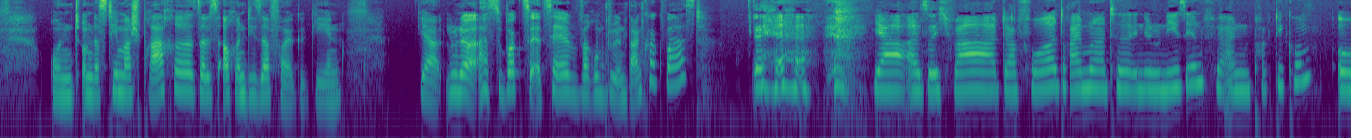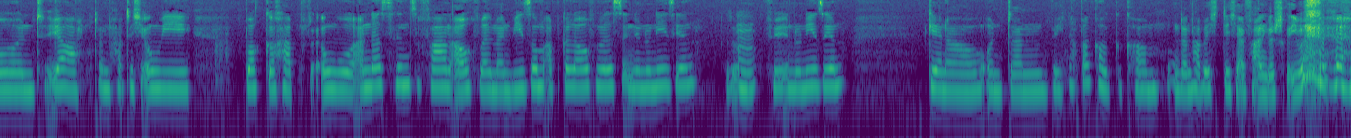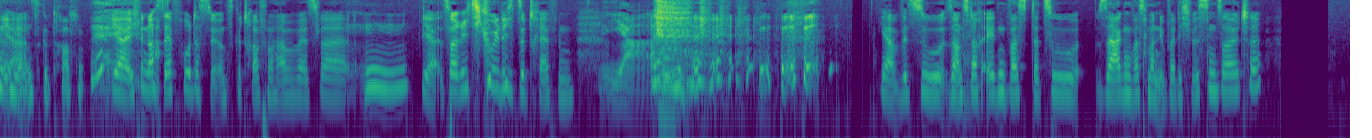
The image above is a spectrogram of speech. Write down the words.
Und um das Thema Sprache soll es auch in dieser Folge gehen. Ja, Luna, hast du Bock zu erzählen, warum du in Bangkok warst? ja, also ich war davor drei Monate in Indonesien für ein Praktikum und ja, dann hatte ich irgendwie Bock gehabt, irgendwo anders hinzufahren, auch weil mein Visum abgelaufen ist in Indonesien, also mhm. für Indonesien. Genau, und dann bin ich nach Bangkok gekommen und dann habe ich dich einfach angeschrieben und ja. wir uns getroffen. Ja, ich bin auch ja. sehr froh, dass wir uns getroffen haben, weil es war, mhm. ja, es war richtig cool, dich zu treffen. Ja. ja, willst du sonst noch irgendwas dazu sagen, was man über dich wissen sollte?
